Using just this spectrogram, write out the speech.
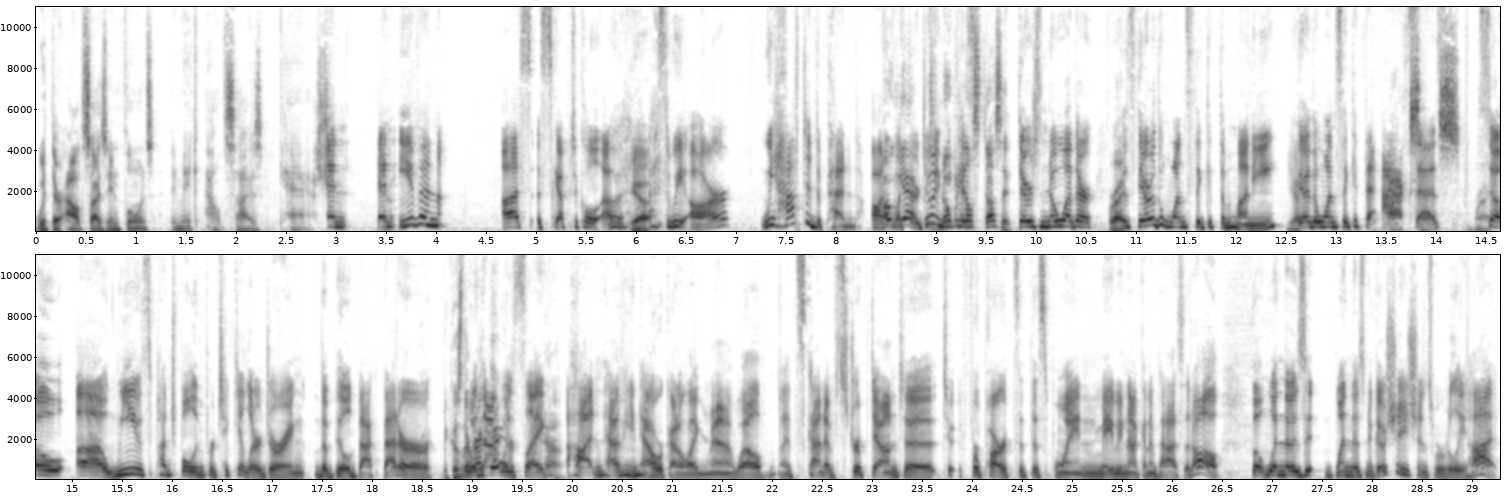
with their outsized influence, they make outsized cash. And and even us, as skeptical of, Yeah. as we are, we have to depend on Oh, what yeah, they're doing. nobody else does it. There's no other because Right. they're the ones that get the money. Yeah. They're the ones that get the access. Access, right. So uh, we used Punchbowl in particular during the Build Back Better Because they're when right that there. was like Yeah. hot and heavy. Now we're kind of like, meh, well, it's kind of stripped down to, to for parts at this point, and maybe not going to pass at all. But when those when those negotiations were really hot,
